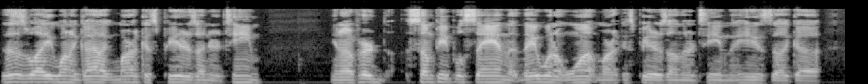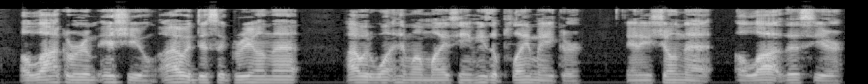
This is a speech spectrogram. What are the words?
This is why you want a guy like Marcus Peters on your team you know, I've heard some people saying that they wouldn't want Marcus Peters on their team, that he's like a, a locker room issue. I would disagree on that. I would want him on my team. He's a playmaker, and he's shown that a lot this year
